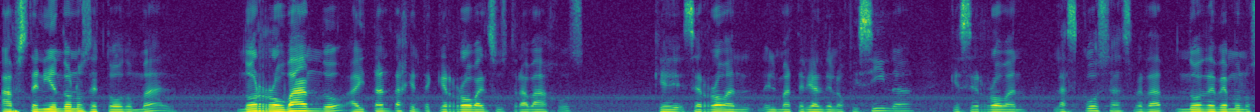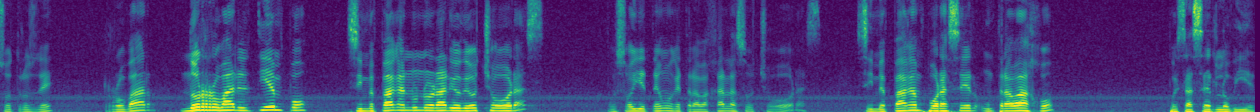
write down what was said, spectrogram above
absteniéndonos de todo mal, no robando. Hay tanta gente que roba en sus trabajos, que se roban el material de la oficina, que se roban las cosas, ¿verdad? No debemos nosotros de robar, no robar el tiempo. Si me pagan un horario de ocho horas, pues oye, tengo que trabajar las ocho horas. Si me pagan por hacer un trabajo, pues hacerlo bien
